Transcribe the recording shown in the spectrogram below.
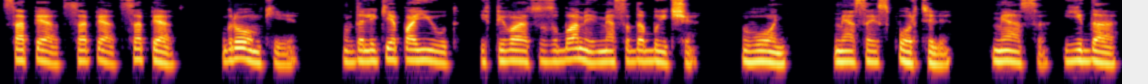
Сопят, сопят, сопят. Громкие, Вдалеке поют и впиваются зубами в мясо добычи. Вонь. Мясо испортили. Мясо. Еда.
